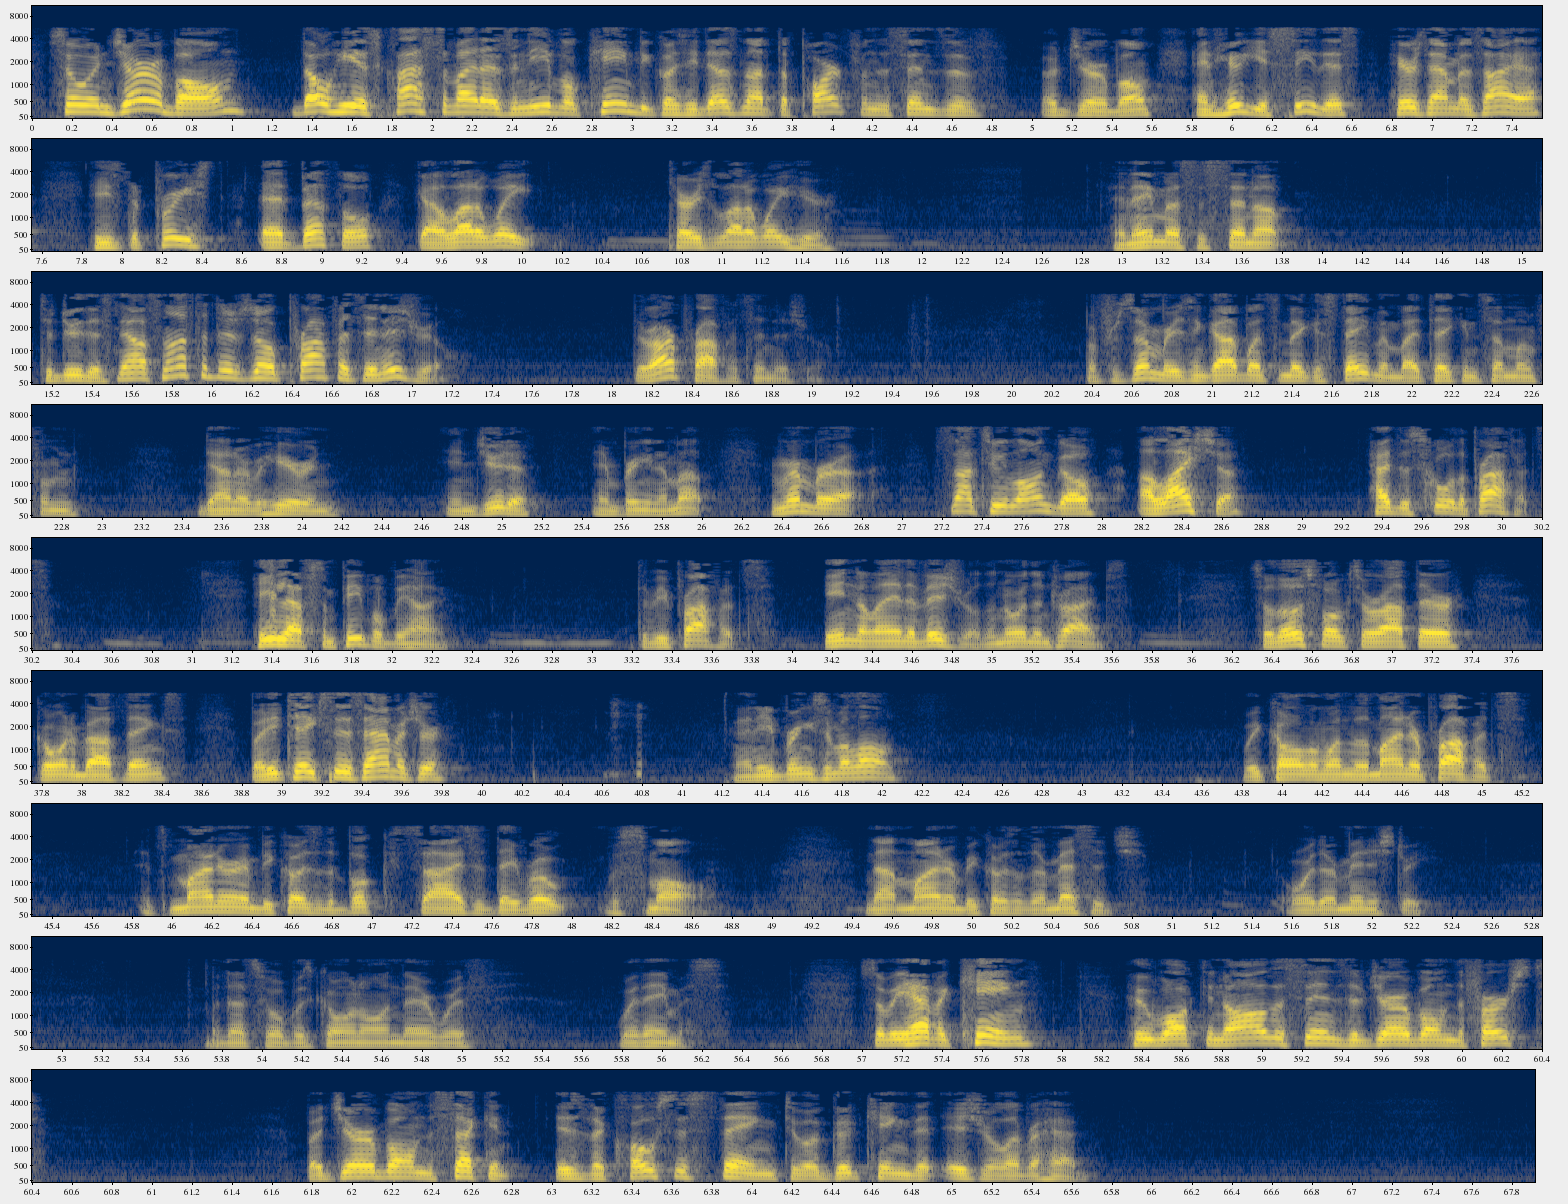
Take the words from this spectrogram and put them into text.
So in Jeroboam, though he is classified as an evil king because he does not depart from the sins of, of Jeroboam, and here you see this, here's Amaziah, he's the priest at Bethel, got a lot of weight, carries a lot of weight here. And Amos is sent up to do this. Now, it's not that there's no prophets in Israel. There are prophets in Israel. But for some reason, God wants to make a statement by taking someone from down over here in, in Judah and bringing them up. Remember, uh, it's not too long ago, Elisha had the school the prophets. He left some people behind to be prophets in the land of Israel, the northern tribes. So those folks are out there going about things. But he takes this amateur and he brings him along. We call him one of the minor prophets. It's minor and because of the book size that they wrote was small not minor because of their message or their ministry. But that's what was going on there with, with Amos. So we have a king who walked in all the sins of Jeroboam the first, but Jeroboam the second is the closest thing to a good king that Israel ever had.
